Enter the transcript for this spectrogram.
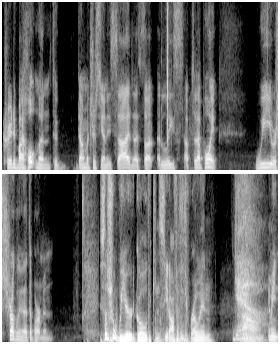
created by Holtmann to down Matriciani's side, and I thought at least up to that point we were struggling in that department. Such a weird goal to concede off a throw in. Yeah. Um, I mean,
